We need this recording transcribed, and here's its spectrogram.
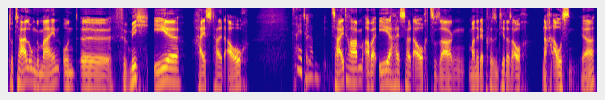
total ungemein. Und äh, für mich, Ehe heißt halt auch Zeit haben. Zeit haben, aber Ehe heißt halt auch zu sagen, man repräsentiert das auch nach außen, ja.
